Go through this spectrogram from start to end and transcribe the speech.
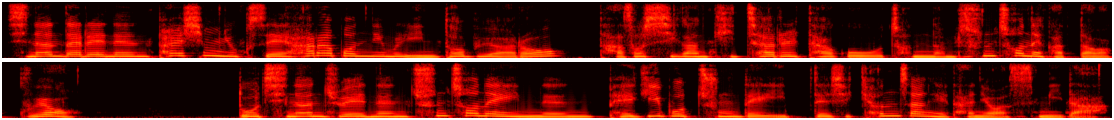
지난달에는 86세 할아버님을 인터뷰하러 5시간 기차를 타고 전남 순천에 갔다 왔고요. 또 지난주에는 춘천에 있는 백이보충대 입대식 현장에 다녀왔습니다.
